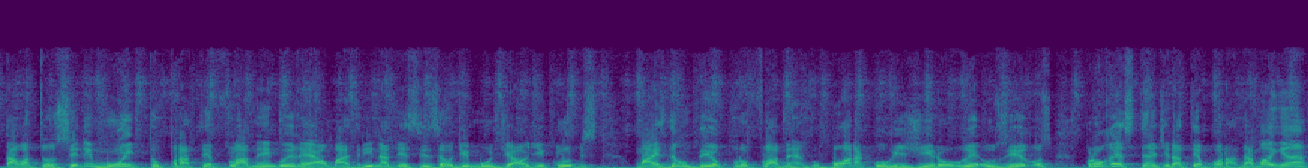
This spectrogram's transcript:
tava torcendo muito para ter Flamengo e Real Madrid na decisão de Mundial de Clubes, mas não deu pro Flamengo. Bora corrigir os erros pro restante da temporada. Amanhã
